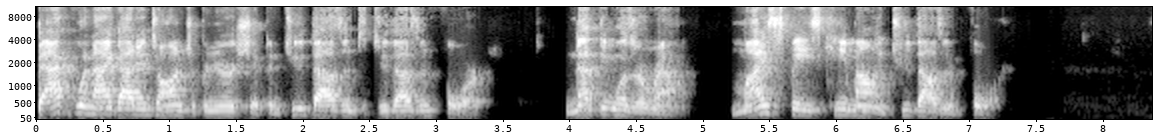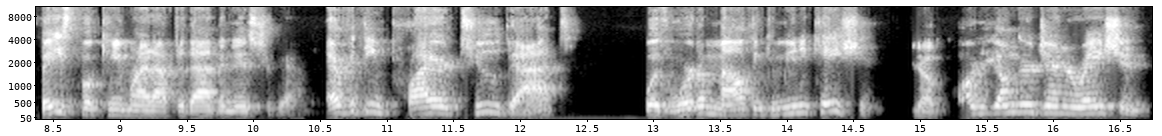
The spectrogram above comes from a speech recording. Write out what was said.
Back when I got into entrepreneurship in 2000 to 2004, nothing was around. MySpace came out in 2004. Facebook came right after that, then Instagram. Everything prior to that was word of mouth and communication. Yep. Our younger generation,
